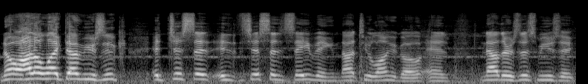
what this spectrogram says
No, I don't like that music. It just said it just said saving not too long ago, and now there's this music.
